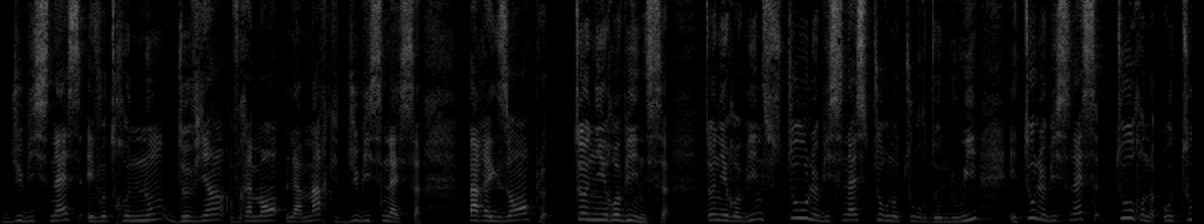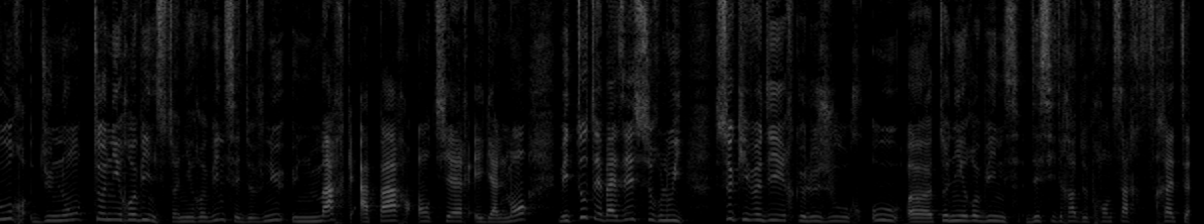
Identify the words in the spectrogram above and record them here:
du business et votre nom devient vraiment la marque du business. Par exemple, Tony Robbins. Tony Robbins, tout le business tourne autour de lui et tout le business tourne autour du nom Tony Robbins. Tony Robbins est devenu une marque à part entière également, mais tout est basé sur lui. Ce qui veut dire que le jour où euh, Tony Robbins décidera de prendre sa retraite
